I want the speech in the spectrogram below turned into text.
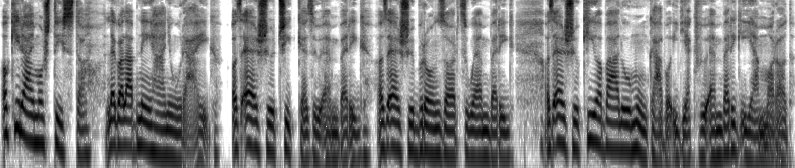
A király most tiszta, legalább néhány óráig, az első csikkező emberig, az első bronzarcú emberig, az első kiabáló munkába igyekvő emberig ilyen marad.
